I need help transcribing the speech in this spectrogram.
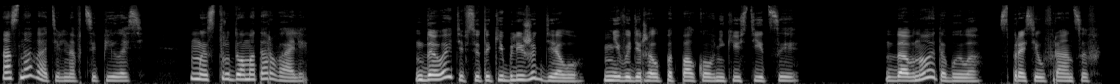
Основательно вцепилась. Мы с трудом оторвали. «Давайте все таки ближе к делу», — не выдержал подполковник юстиции. «Давно это было?» — спросил Францев.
